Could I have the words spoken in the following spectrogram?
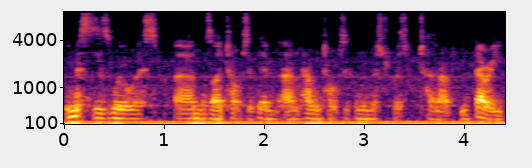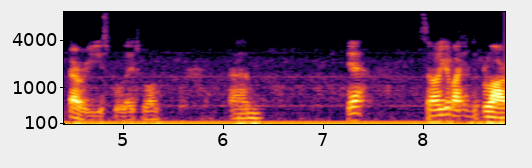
He misses his will o wisp um, as I toxic him, and having toxic on the Misdreavus will turn out to be very very useful later on. Um, yeah, so I go back into blah,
